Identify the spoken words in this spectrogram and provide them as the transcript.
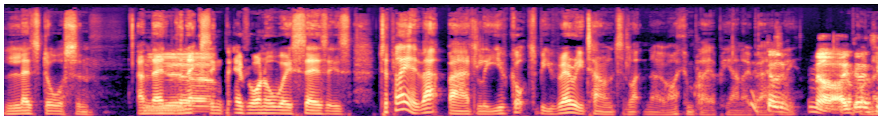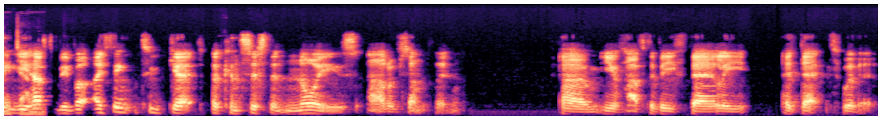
Les Dawson. And then the next thing everyone always says is to play it that badly, you've got to be very talented. Like, no, I can play a piano badly. no, I don't no think you talent. have to be, but I think to get a consistent noise out of something, um, you have to be fairly adept with it.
